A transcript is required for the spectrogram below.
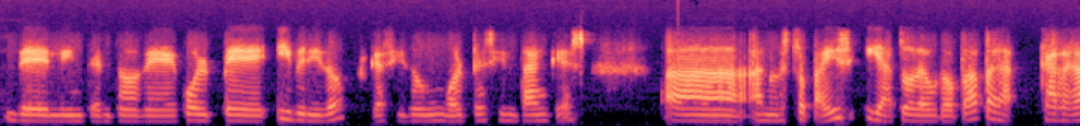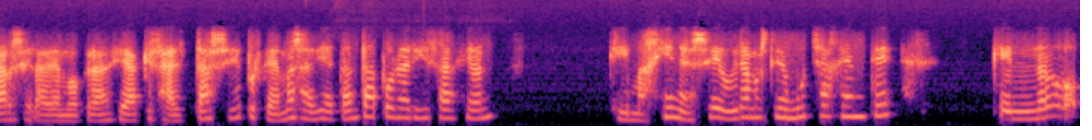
del intento de golpe híbrido, que ha sido un golpe sin tanques a, nuestro país y a toda Europa para cargarse la democracia, que saltase, porque además había tanta polarización que imagínese, hubiéramos tenido mucha gente que no,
